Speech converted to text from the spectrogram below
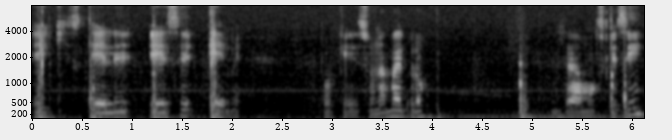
.xlsm porque es una macro. Damos que sí.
